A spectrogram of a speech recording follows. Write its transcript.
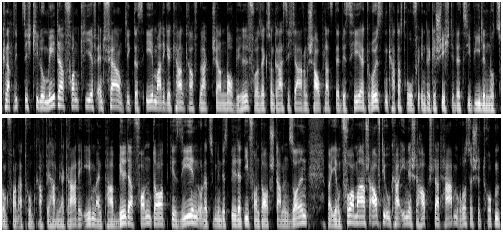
knapp 70 Kilometer von Kiew entfernt liegt das ehemalige Kernkraftwerk Tschernobyl, vor 36 Jahren Schauplatz der bisher größten Katastrophe in der Geschichte der zivilen Nutzung von Atomkraft. Wir haben ja gerade eben ein paar Bilder von dort gesehen oder zumindest Bilder, die von dort stammen sollen. Bei ihrem Vormarsch auf die ukrainische Hauptstadt haben russische Truppen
